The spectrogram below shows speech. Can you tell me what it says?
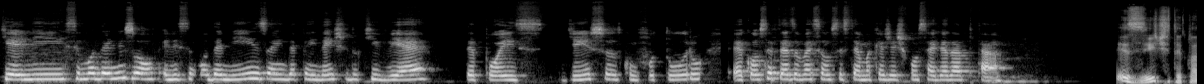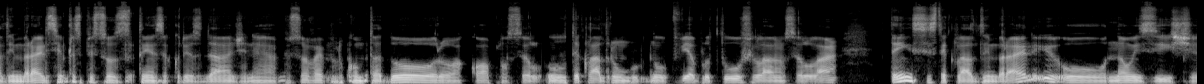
que ele se modernizou. Ele se moderniza independente do que vier depois disso, com o futuro. É, com certeza vai ser um sistema que a gente consegue adaptar. Existe teclado em braille, sempre as pessoas têm essa curiosidade, né? A pessoa vai pelo computador ou acopla o, o teclado no, no, via Bluetooth lá no celular tem esses teclados em braille ou não existe?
